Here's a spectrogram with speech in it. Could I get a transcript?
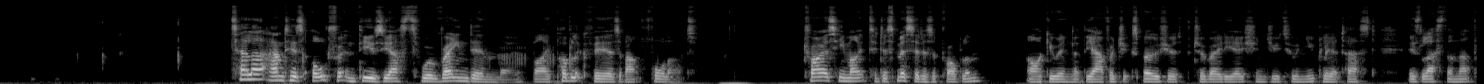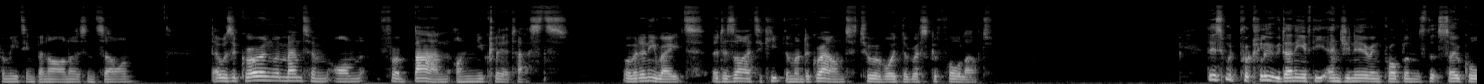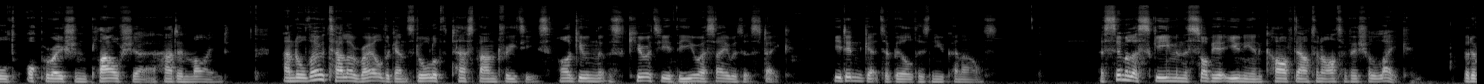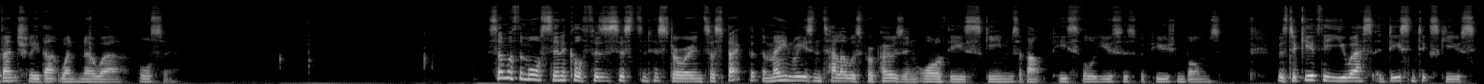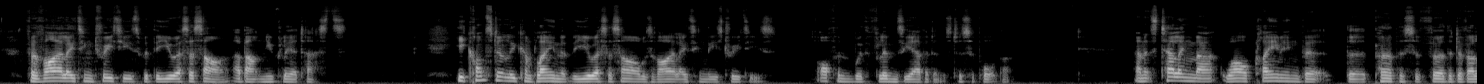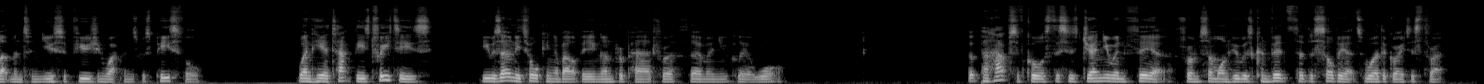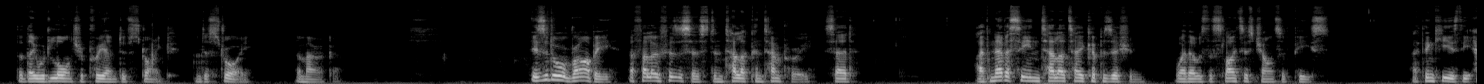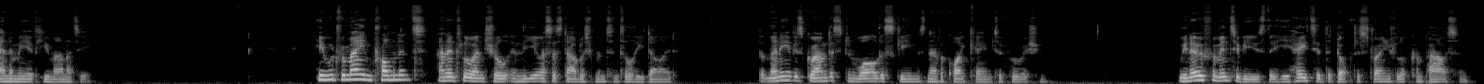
Teller and his ultra enthusiasts were reined in, though, by public fears about fallout. Try as he might to dismiss it as a problem, arguing that the average exposure to radiation due to a nuclear test is less than that from eating bananas and so on, there was a growing momentum on for a ban on nuclear tests, or at any rate, a desire to keep them underground to avoid the risk of fallout. This would preclude any of the engineering problems that so called Operation Ploughshare had in mind. And although Teller railed against all of the test ban treaties, arguing that the security of the USA was at stake, he didn't get to build his new canals. A similar scheme in the Soviet Union carved out an artificial lake, but eventually that went nowhere also. Some of the more cynical physicists and historians suspect that the main reason Teller was proposing all of these schemes about peaceful uses for fusion bombs was to give the US a decent excuse for violating treaties with the USSR about nuclear tests. He constantly complained that the USSR was violating these treaties, often with flimsy evidence to support that. And it's telling that while claiming that the purpose of further development and use of fusion weapons was peaceful, when he attacked these treaties, he was only talking about being unprepared for a thermonuclear war. But perhaps, of course, this is genuine fear from someone who was convinced that the Soviets were the greatest threat, that they would launch a preemptive strike and destroy America. Isidor Rabi, a fellow physicist and Teller contemporary, said, I've never seen Teller take a position where there was the slightest chance of peace. I think he is the enemy of humanity. He would remain prominent and influential in the US establishment until he died, but many of his grandest and wildest schemes never quite came to fruition. We know from interviews that he hated the Doctor Strangelove comparison,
